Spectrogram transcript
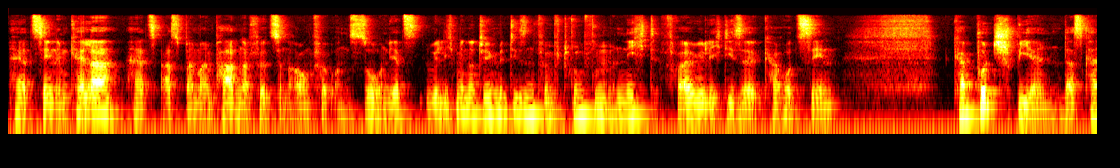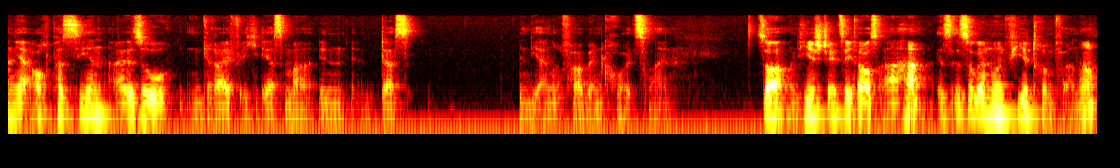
Herz 10 im Keller, Herz Ass bei meinem Partner, 14 Augen für uns. So, und jetzt will ich mir natürlich mit diesen 5 Trümpfen nicht freiwillig diese Karo 10 kaputt spielen. Das kann ja auch passieren, also greife ich erstmal in das in die andere Farbe in Kreuz rein. So, und hier stellt sich raus, aha, es ist sogar nur ein Viertrümpfer. Ne?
